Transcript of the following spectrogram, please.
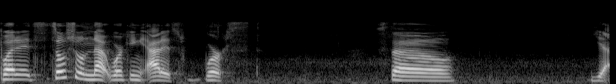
But it's social networking at its worst. So, yeah.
